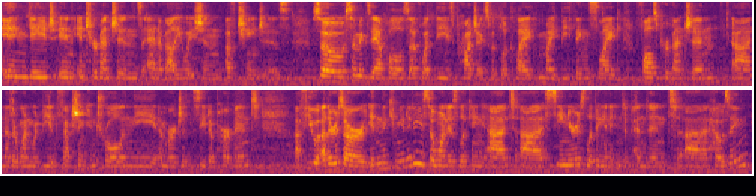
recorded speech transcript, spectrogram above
engage in interventions and evaluation of changes. So some examples of what these projects would look like might be things like falls prevention, uh, another one would be infection control in the emergency department, a few others are in the community, so one is looking at uh, seniors living in independent uh, housing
